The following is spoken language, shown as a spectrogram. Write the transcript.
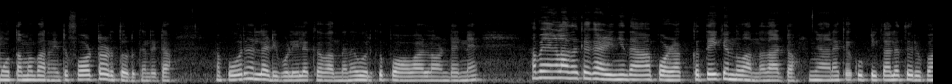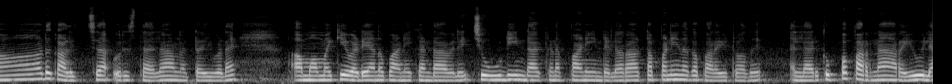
മൂത്തമ്മ പറഞ്ഞിട്ട് ഫോട്ടോ എടുത്ത് കൊടുക്കണ്ട കേട്ടോ. അപ്പോൾ ഒരു നല്ല അടിപൊളിയിലൊക്കെ വന്നത് ഓർക്ക് പോവാനുള്ളതുകൊണ്ട് തന്നെ. അപ്പോൾ ഞങ്ങൾ അതൊക്കെ കഴിഞ്ഞത് ആ പുഴക്കത്തേക്കൊന്ന് വന്നതാട്ടോ ഞാനൊക്കെ കുട്ടിക്കാലത്ത് ഒരുപാട് കളിച്ച ഒരു സ്ഥലമാണ് കേട്ടോ ഇവിടെ. അമ്മമ്മയ്ക്ക് ഇവിടെയാണ് പണി ഉണ്ടാവൽ ചൂടി ഉണ്ടാക്കണ പണി ഉണ്ടല്ലോ. റാട്ടപ്പണി എന്നൊക്കെ പറയട്ടോ അത്. എല്ലാവർക്കും ഇപ്പം പറഞ്ഞാൽ അറിയൂല.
